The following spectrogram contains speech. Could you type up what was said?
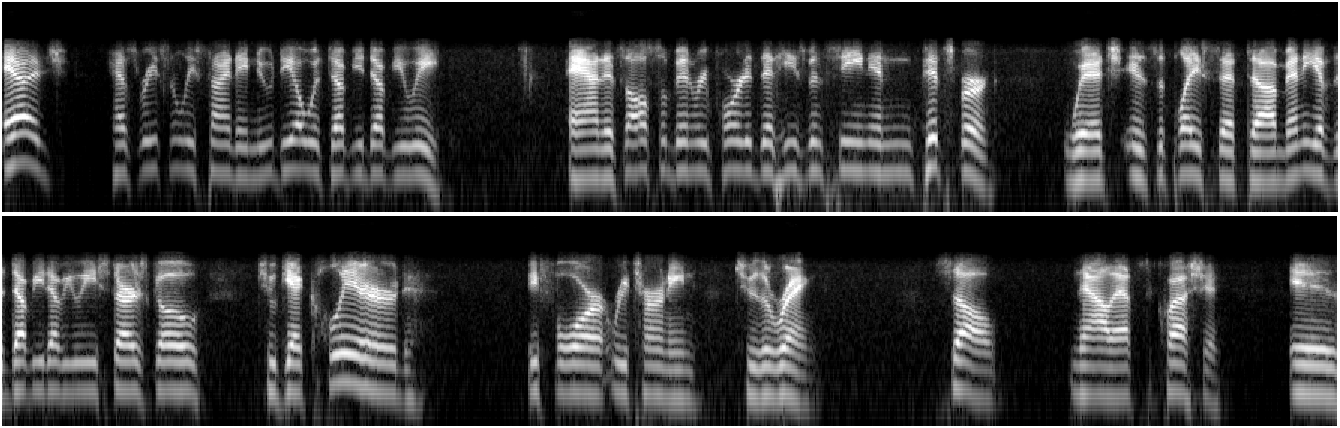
Edge has recently signed a new deal with WWE. And it's also been reported that he's been seen in Pittsburgh, which is the place that uh, many of the WWE stars go to get cleared before returning to the ring. So now that's the question. Is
